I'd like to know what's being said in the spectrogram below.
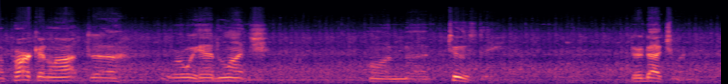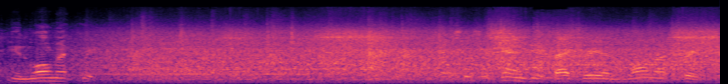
a parking lot uh, where we had lunch on uh, Tuesday. Der Dutchman in Walnut Creek. This is a candy factory in Walnut Creek.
